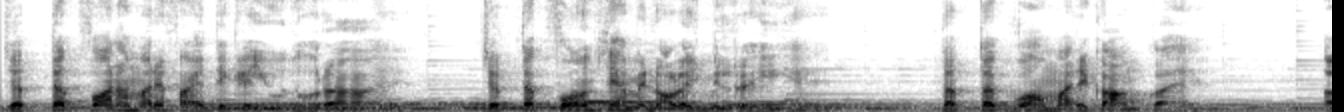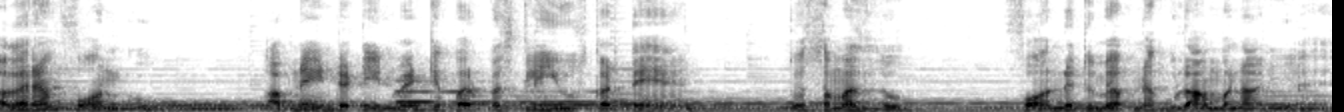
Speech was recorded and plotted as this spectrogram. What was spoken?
जब तक फ़ोन हमारे फ़ायदे के लिए यूज़ हो रहा है, जब तक फ़ोन से हमें नॉलेज मिल रही है, तब तक वो हमारे काम का है। अगर हम फ़ोन को अपने इंटरटेनमेंट के पर्पज़ के लिए यूज़ करते हैं तो समझ लो फ़ोन ने तुम्हें अपना गुलाम बना लिया है।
